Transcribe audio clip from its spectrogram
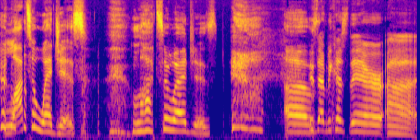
lots of wedges lots of wedges is that because they're uh,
